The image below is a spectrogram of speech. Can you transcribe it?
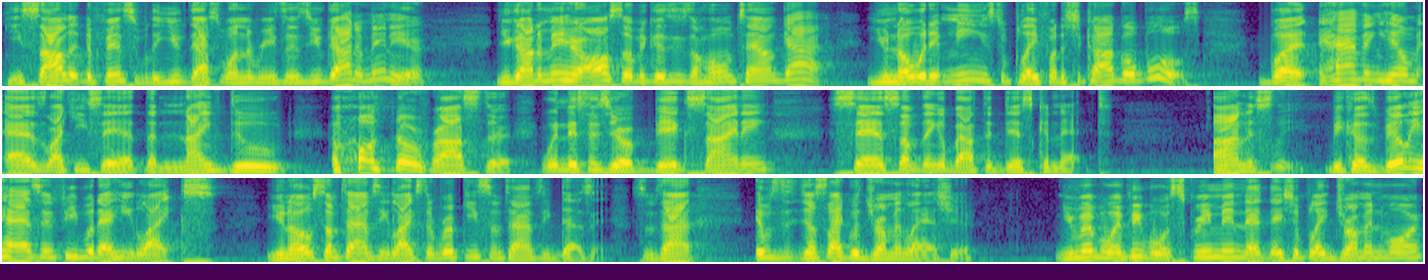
He's solid defensively. You that's one of the reasons you got him in here. You got him in here also because he's a hometown guy. You know what it means to play for the Chicago Bulls. But having him as, like he said, the ninth dude on the roster when this is your big signing says something about the disconnect. Honestly, because Billy has his people that he likes. You know, sometimes he likes the rookies, sometimes he doesn't. Sometimes it was just like with Drummond last year. You remember when people were screaming that they should play Drummond more?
